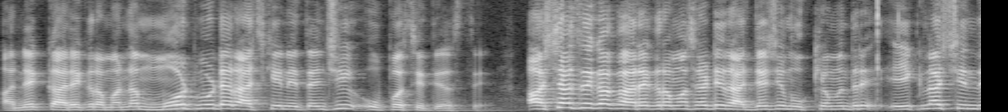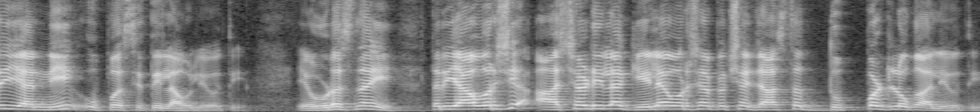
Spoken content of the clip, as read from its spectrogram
अनेक कार्यक्रमांना मोठमोठ्या राजकीय नेत्यांची उपस्थिती असते. अशाच एका कार्यक्रमासाठी राज्याचे मुख्यमंत्री एकनाथ शिंदे यांनी उपस्थिती लावली होती. एवढंच नाही तर यावर्षी आषाढीला गेल्या वर्षापेक्षा जास्त दुप्पट लोक आली होती.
